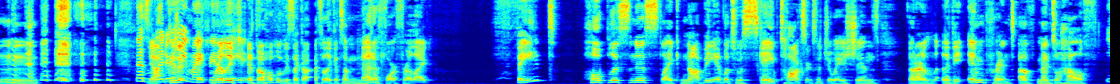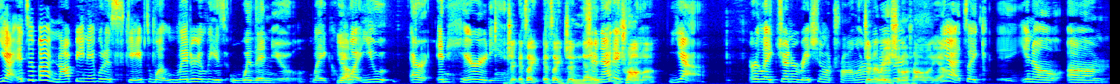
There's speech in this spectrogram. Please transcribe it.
hmm that's Yeah, literally it, my family." really, it, the whole movie's like a, I feel like it's a metaphor for like fate, hopelessness, like not being able to escape toxic situations that are like the imprint of mental health. yeah, it's about not being able to escape what literally is within you, like Yeah. what you are inheriting. Ge- It's like it's like genetic genetically. trauma, Yeah. Or like generational trauma. generational trauma. Yeah. Yeah. it's like you know, um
